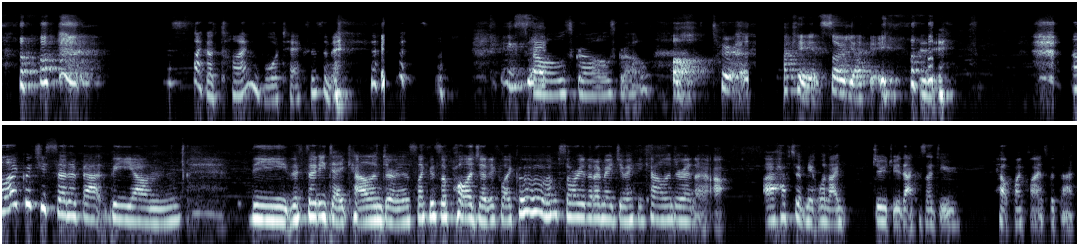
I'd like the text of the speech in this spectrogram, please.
this is like a time vortex, isn't it? exactly. Scroll, scroll, scroll. Oh, it's yucky. It's so yucky. I like what you said about the um, the the 30 day calendar and it's like this apologetic like oh i'm sorry that i made you make a calendar and i i have to admit when i do do that because i do help my clients with that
